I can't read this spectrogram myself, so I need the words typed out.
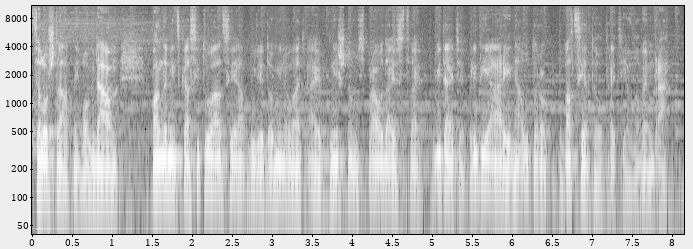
celoštátny lockdown. Pandemická situácia bude dominovať aj v dnešnom spravodajstve. Vydajte pri diári na útorok 23. novembra.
